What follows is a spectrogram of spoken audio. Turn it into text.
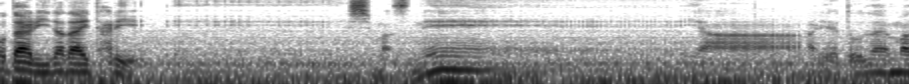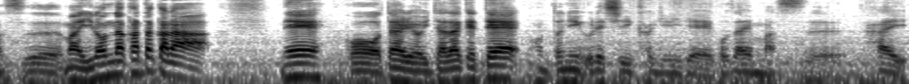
ー、お便りいただいたり、えー、しますね。いやありがとうございます。まあ、いろんな方から、ね、こう、お便りをいただけて、本当に嬉しい限りでございます。はい。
